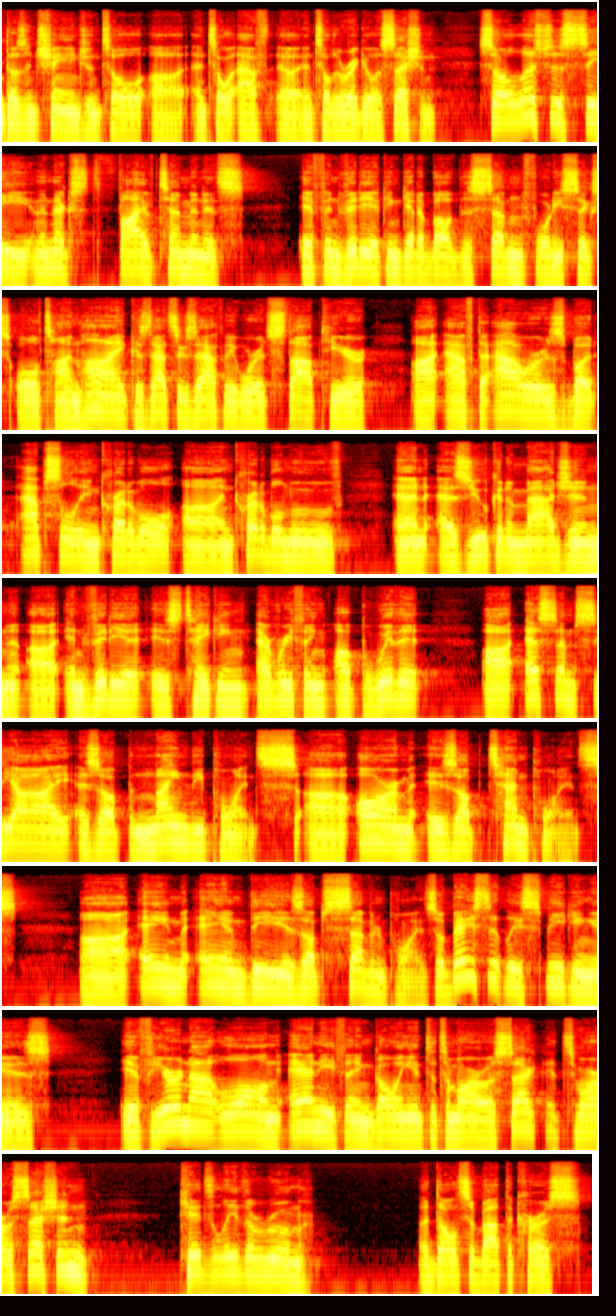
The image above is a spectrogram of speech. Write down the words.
doesn't change until uh, until after, uh, until the regular session. So let's just see in the next five ten minutes if NVIDIA can get above the 746 all time high, because that's exactly where it stopped here uh, after hours, but absolutely incredible, uh, incredible move. And as you can imagine, uh, NVIDIA is taking everything up with it. Uh, SMCI is up 90 points. Uh, ARM is up 10 points. Uh, AMD is up seven points. So basically speaking is, if you're not long anything going into tomorrow's, sec- tomorrow's session, kids leave the room, adults about to curse.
